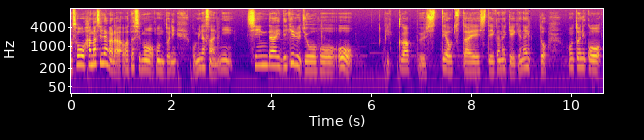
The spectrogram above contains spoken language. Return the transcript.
まあ、そう話しながら私も本当にこう皆さんに信頼できる情報をピックアップしてお伝えしていかなきゃいけないと本当にこ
